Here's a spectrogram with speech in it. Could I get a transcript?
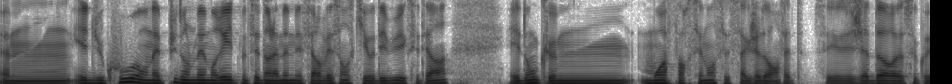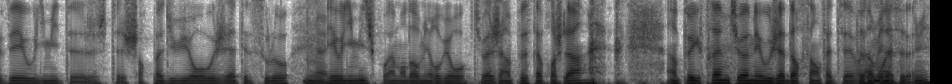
Euh, et du coup, on n'a plus dans le même rythme, dans la même effervescence qu'il y a au début, etc. Et donc, euh, moi, forcément, c'est ça que j'adore, en fait. C'est, j'adore euh, ce côté où, limite, euh, je, je sors pas du bureau, j'ai la tête sous l'eau. Ouais. Et au limite, je pourrais m'endormir au bureau. Tu vois, j'ai un peu cette approche-là, un peu extrême, tu vois, mais où j'adore ça, en fait. T'as dormi là cette nuit?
